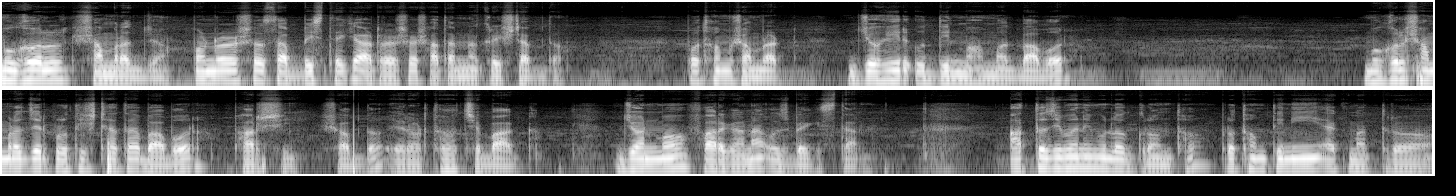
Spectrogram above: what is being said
মুঘল সাম্রাজ্য, পনেরোশো ছাব্বিশ থেকে আঠারোশো সাতান্ন খ্রিস্টাব্দ। প্রথম সম্রাট জহির উদ্দিন মোহাম্মদ বাবর। মুঘল সাম্রাজ্যের প্রতিষ্ঠাতা বাবর, ফার্সি শব্দ, এর অর্থ হচ্ছে বাঘ। জন্ম ফারগানা, উজবেকিস্তান। আত্মজীবনীমূলক গ্রন্থ, প্রথম তিনি একমাত্র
